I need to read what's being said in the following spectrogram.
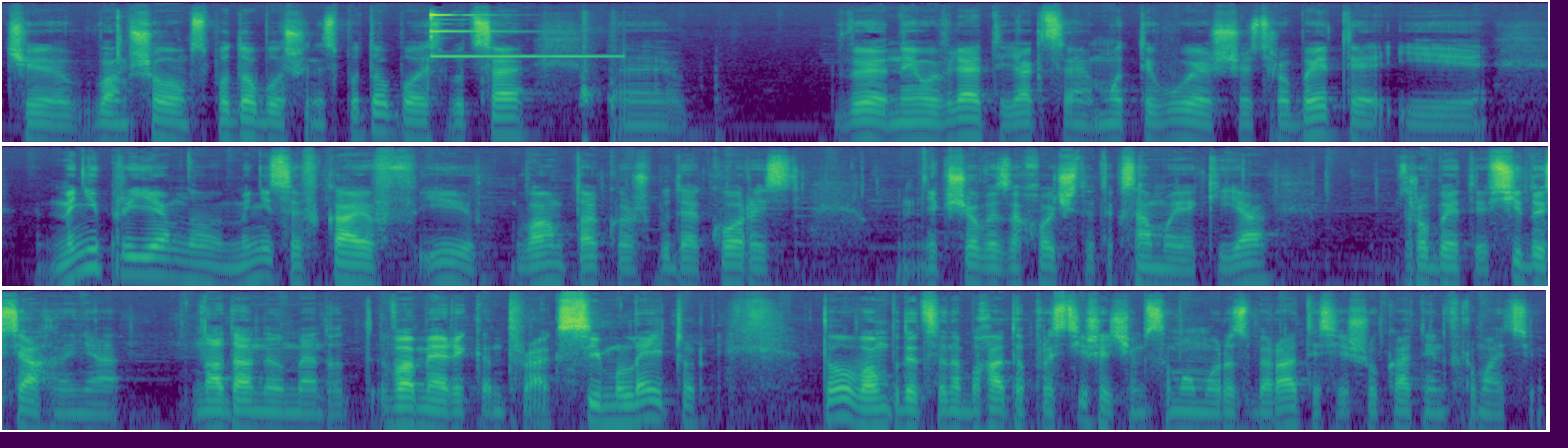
чи вам що вам сподобалось, що не сподобалось, бо це е, ви не уявляєте, як це мотивує щось робити. І мені приємно, мені це в кайф, і вам також буде користь, якщо ви захочете, так само, як і я, зробити всі досягнення на даний момент от, в American Truck Simulator, то вам буде це набагато простіше, чим самому розбиратися і шукати інформацію.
